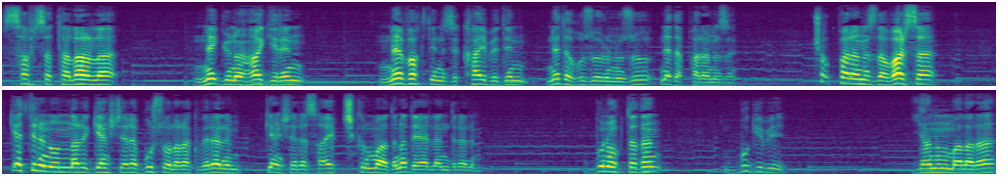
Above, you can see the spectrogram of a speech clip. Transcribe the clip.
safsatalarla ne günaha girin, ne vaktinizi kaybedin, ne de huzurunuzu, ne de paranızı. Çok paranız da varsa getirin onları gençlere burs olarak verelim, gençlere sahip çıkılma adına değerlendirelim. Bu noktadan bu gibi yanılmalara,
